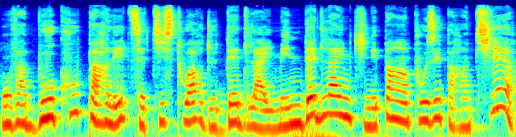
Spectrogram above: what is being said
on va beaucoup parler de cette histoire de deadline. Mais une deadline qui n'est pas imposée par un tiers,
